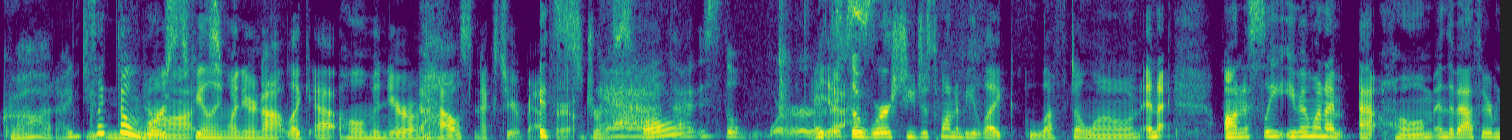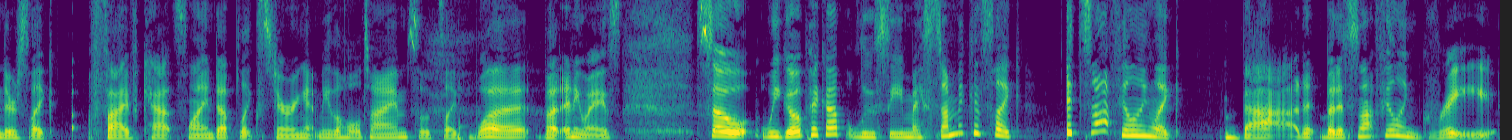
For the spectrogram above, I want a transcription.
god, I do It's like the worst feeling when you're not like at home in your own house next to your bathroom. It's stressful. Yeah, that is the worst. It's Yes. the worst. You just want to be like left alone. And I, honestly, even when I'm at home in the bathroom, there's like five cats lined up, like staring at me the whole time. So it's like, what? But, anyways, so we go pick up Lucy. My stomach is like, it's not feeling like bad, but it's not feeling great.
